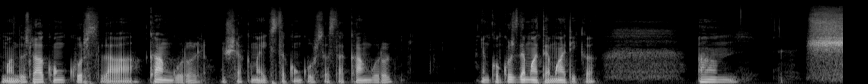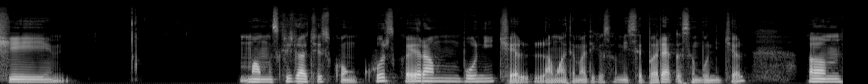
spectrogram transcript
m-am dus la concurs la Cangurul. Nu știu dacă mai există concursul ăsta, Cangurul. Un concurs de matematică. Um, și m-am înscris la acest concurs că eram bunicel la matematică sau mi se părea că sunt bunicel. Um,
